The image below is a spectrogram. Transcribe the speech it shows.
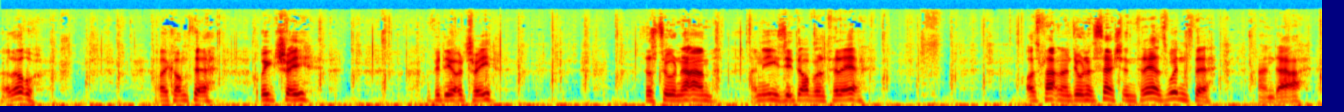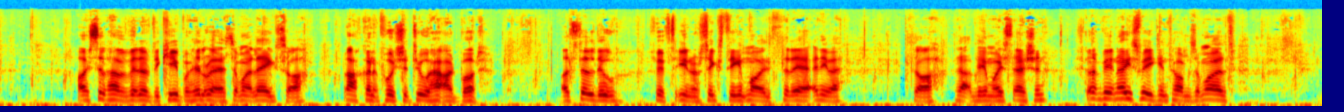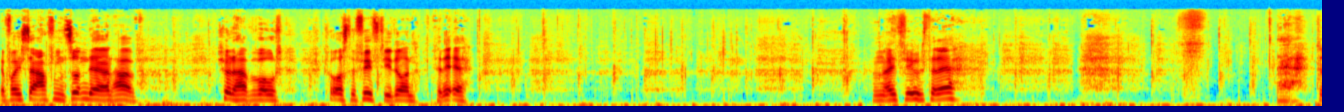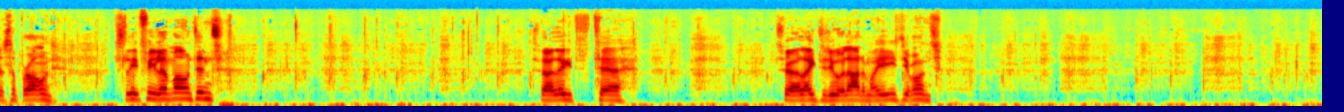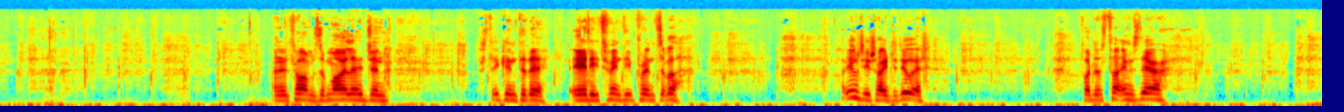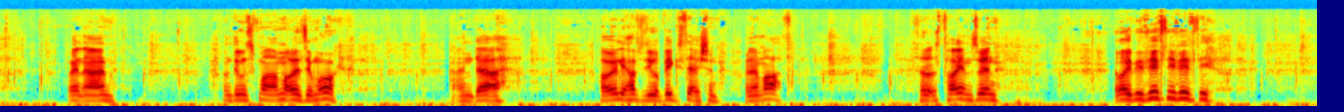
Hello. Welcome to week three, video three. Just doing um, an easy double today. I was planning on doing a session. Today is Wednesday, and uh, I still have a bit of the Keeper Hill race in my legs, so I'm not going to push it too hard. But I'll still do 15 or 16 miles today anyway. So that'll be my session. It's going to be a nice week in terms of miles. If I start from Sunday, I'll have should have about close to 50 done today. Nice views today. Just up Sleep Slievefelim Mountains. So I like to so I like to do a lot of my easy runs. And in terms of mileage and sticking to the 80-20 principle, I usually try to do it. But there's times there when I'm I'm doing small miles in work and uh, I really have to do a big session when I'm off. So there's times when it might be 50-50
